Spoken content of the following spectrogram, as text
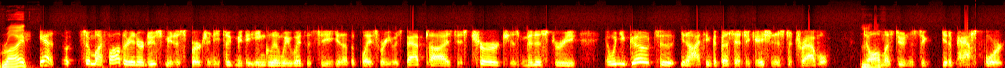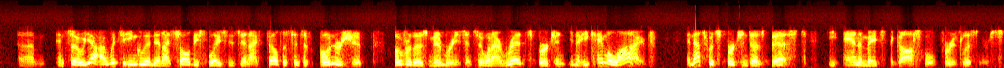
right? Yeah, so, so my father introduced me to Spurgeon. He took me to England. We went to see, you know, the place where he was baptized, his church, his ministry. And when you go to, you know, I think the best education is to travel. To all my students to get a passport. Um, and so, yeah, I went to England and I saw these places and I felt a sense of ownership over those memories. And so when I read Spurgeon, you know, he came alive. And that's what Spurgeon does best. He animates the gospel for his listeners.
